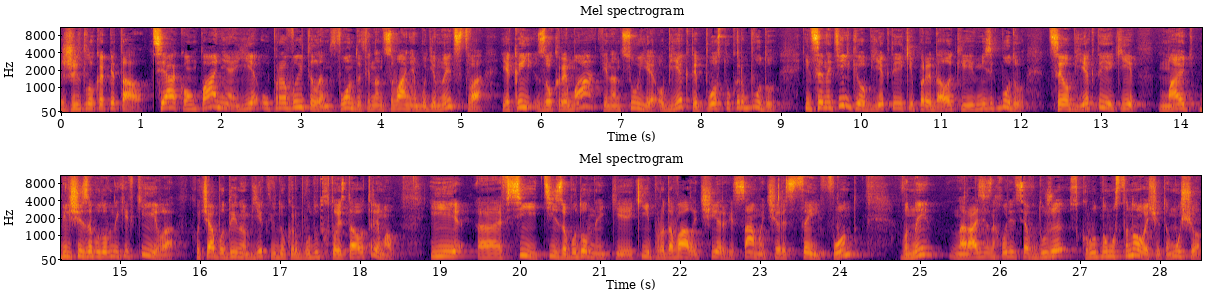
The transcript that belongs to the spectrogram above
Житлокапітал. Ця компанія є управителем фонду фінансування будівництва, який, зокрема, фінансує об'єкти постукрбуду. І це не тільки об'єкти, які передали Київміськбуду, це об'єкти, які мають більшість забудовників Києва. Хоча б один об'єкт від Укрбуду хтось та отримав. І е, всі ті забудовники, які продавали черги саме через цей фонд, вони наразі знаходяться в дуже скрутному становищі, тому що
